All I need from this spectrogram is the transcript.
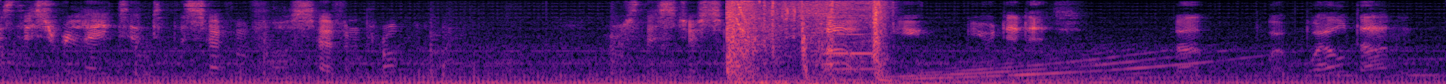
Is this related to the 747 problem? Or is this just. Oh, you, you did it. W- well done.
